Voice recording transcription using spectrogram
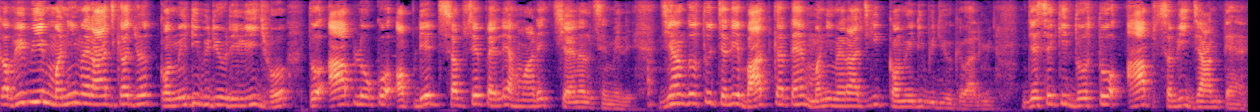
कभी भी मनी महराज का जो है कॉमेडी वीडियो रिलीज़ हो तो आप लोग को अपडेट सबसे पहले हमारे चैनल से मिले। जी हाँ दोस्तों, चलिए बात करते हैं मनी महराज की कॉमेडी वीडियो के बारे में। जैसे कि दोस्तों, आप सभी जानते हैं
